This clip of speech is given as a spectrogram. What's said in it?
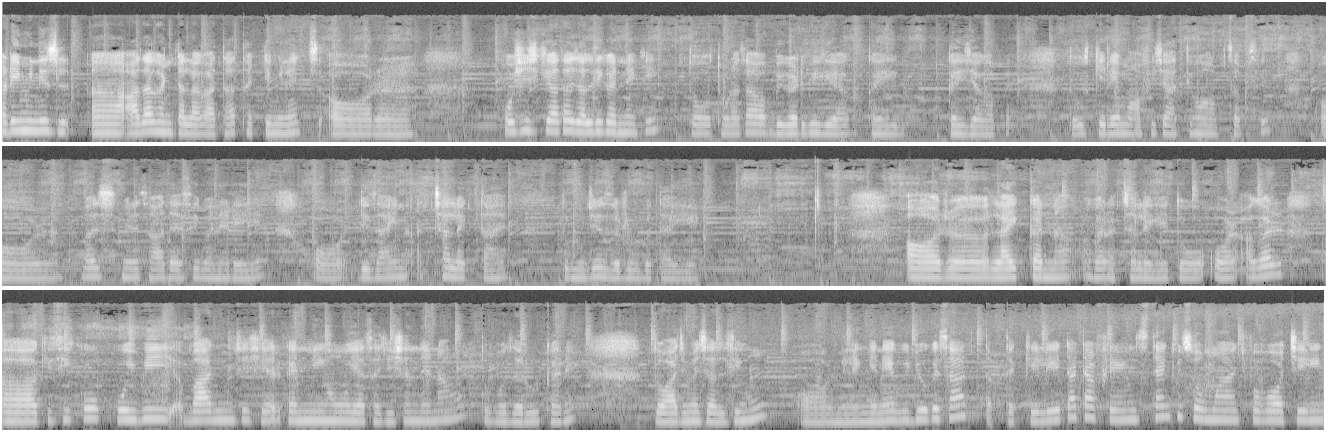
थर्टी मिनट्स आधा घंटा लगा था, थर्टी मिनट्स और कोशिश किया था जल्दी करने की तो थोड़ा सा बिगड़ भी गया कई कई जगह पे। तो उसके लिए माफ़ी चाहती हूँ आप सबसे। और बस मेरे साथ ऐसे बने रहिए। और डिज़ाइन अच्छा लगता है तो मुझे ज़रूर बताइए। और लाइक करना अगर अच्छा लगे तो। और अगर आ, किसी को कोई भी बात मुझे शेयर करनी हो या सजेशन देना हो तो वो ज़रूर करें। तो आज मैं चलती हूँ और मिलेंगे नए वीडियो के साथ। तब तक के लिए tata friends. Thank you so much for watching.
